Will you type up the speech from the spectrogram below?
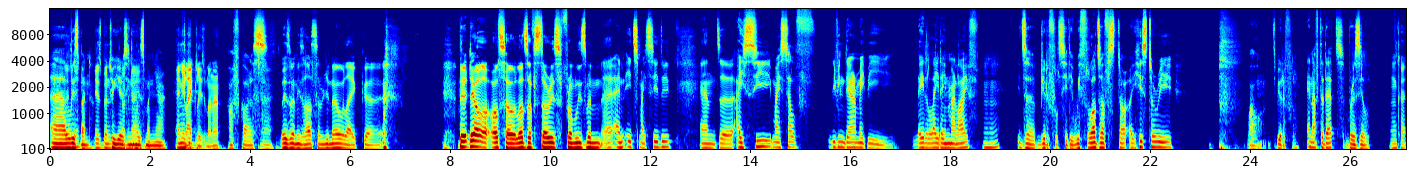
Uh, Okay. lisbon Lisbon. two years in lisbon yeah And you like did- Lisbon, huh? of course Yeah. lisbon is awesome you know like uh, there, there are also lots of stories from lisbon uh, and it's my city and uh, i see myself living there maybe later later in my life Mhm. it's a beautiful city with lots of sto- uh, history wow it's beautiful and after that brazil Okay.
